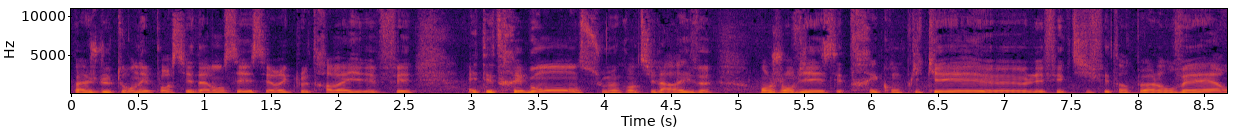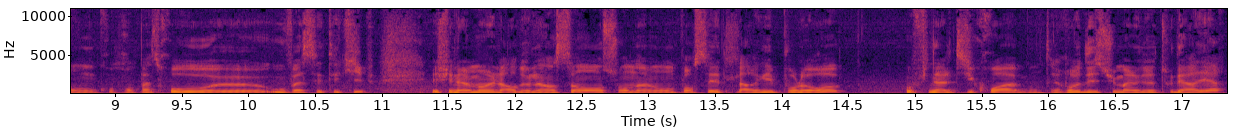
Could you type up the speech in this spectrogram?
page de tournée pour essayer d'avancer. C'est vrai que le travail fait a été très bon. On se souvient quand il arrive en janvier, c'est très compliqué. Euh, l'effectif est un peu à l'envers. On comprend pas trop euh, où va cette équipe. Et finalement, il a redonné un sens. On, on pensait être largué pour l'Europe au final, tu crois, bon, es redéçu malgré tout derrière.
